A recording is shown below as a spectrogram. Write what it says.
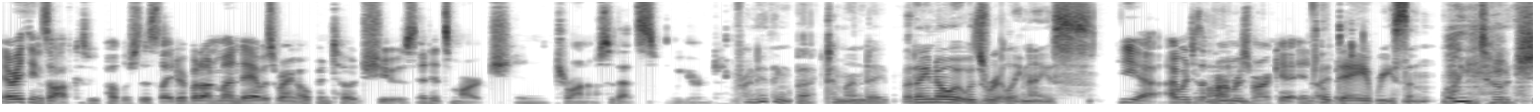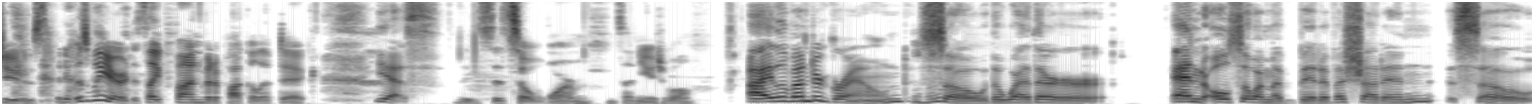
everything's off because we published this later, but on Monday I was wearing open toed shoes and it's March in Toronto, so that's weird. I'm trying to think back to Monday, but I know it was really nice Yeah, I went to the farmer's market in a day recently. open toed shoes and it was weird. It's like fun but apocalyptic. yes. Least it's so warm. It's unusual. I live underground, Mhm. so the weather, and also I'm a bit of a shut in, so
